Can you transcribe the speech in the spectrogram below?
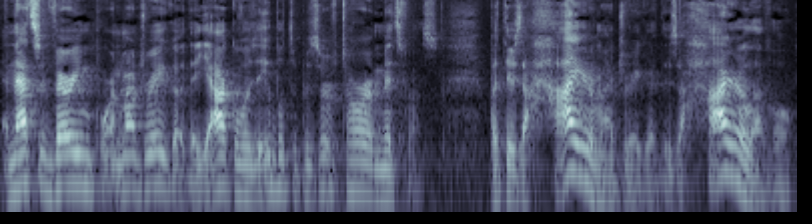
And that's a very important madrega that Yaakov was able to preserve Torah and mitzvahs. But there's a higher madrega, there's a higher level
